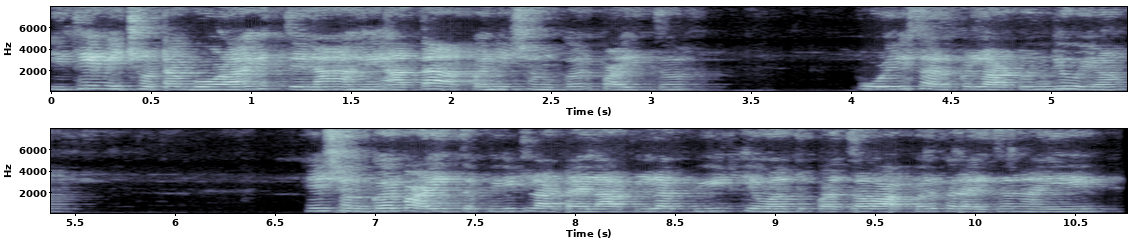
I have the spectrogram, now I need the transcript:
इथे मी छोटा गोळा घेतलेला आहे. आता आपण ही शंकरपाळीचं पोळीसारखं लाटून घेऊया. हे शंकरपाळीचं पीठ लाटायला आपल्याला पीठ किंवा तुपाचा वापर करायचा नाही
